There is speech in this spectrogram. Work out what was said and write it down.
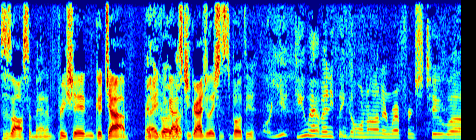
This is awesome, man. I appreciate it and good job. Thank right? you very guys, much. congratulations to both of you. Are you? Do you have anything going on in reference to uh,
